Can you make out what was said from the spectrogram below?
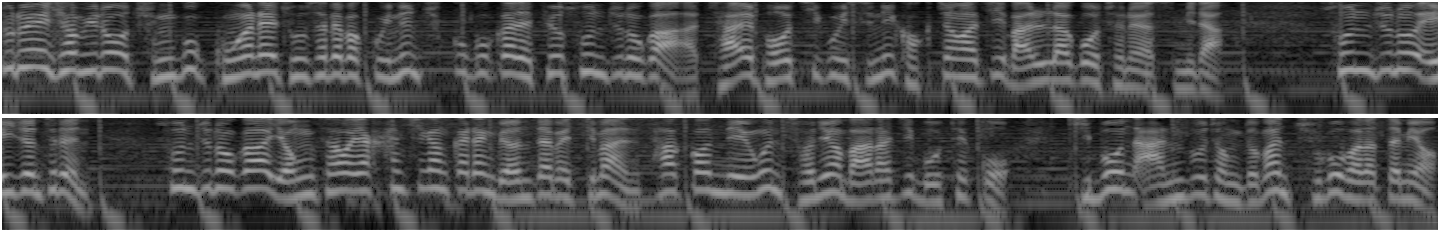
수뢰 혐의로 중국 공안의 조사를 받고 있는 축구 국가대표 손준호가 잘 버티고 있으니 걱정하지 말라고 전해왔습니다. 손준호 에이전트는 손준호가 영사와 약 1시간가량 면담했지만 사건 내용은 전혀 말하지 못했고 기본 안부 정도만 주고받았다며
